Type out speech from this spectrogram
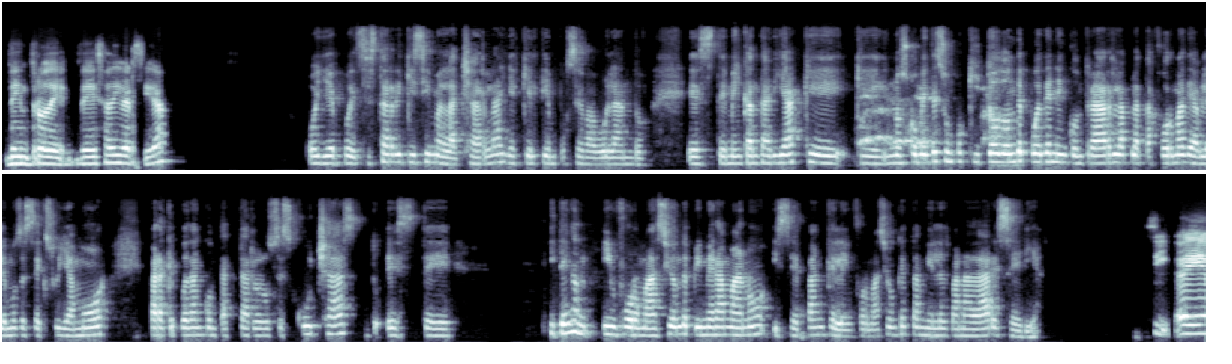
dentro de, de esa diversidad. Oye, pues está riquísima la charla y aquí el tiempo se va volando. Este, me encantaría que, nos comentes un poquito dónde pueden encontrar la plataforma de Hablemos de Sexo y Amor para que puedan contactar a los escuchas este, y tengan información de primera mano y sepan que la información que también les van a dar es seria. Sí, eh,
